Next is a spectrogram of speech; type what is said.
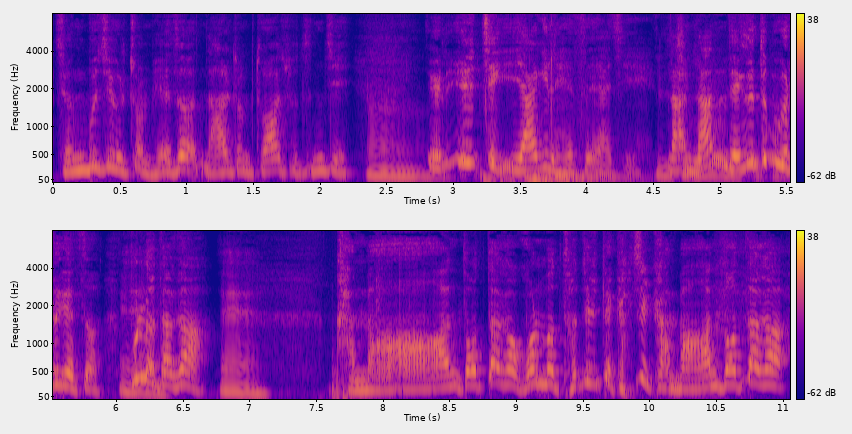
정부직을 좀 해서 나를 좀 도와주든지, 음. 이걸 일찍 이야기를 했어야지. 나, 일찍 난내 같으면 그러겠어. 예. 불러다가, 예. 가만 뒀다가 골목 터질 때까지 가만 뒀다가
